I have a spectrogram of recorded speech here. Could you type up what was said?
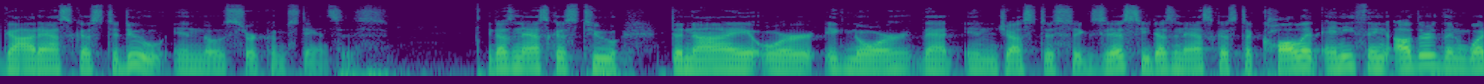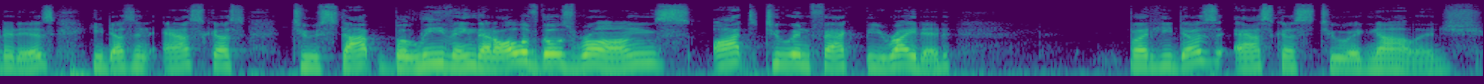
God ask us to do in those circumstances? He doesn't ask us to deny or ignore that injustice exists. He doesn't ask us to call it anything other than what it is. He doesn't ask us to stop believing that all of those wrongs ought to, in fact, be righted. But he does ask us to acknowledge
